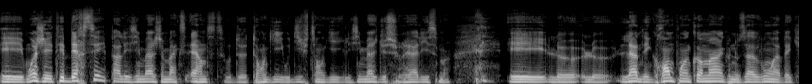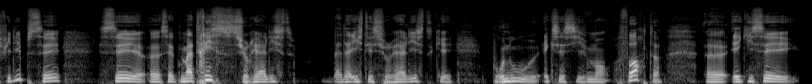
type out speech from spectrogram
Et moi, j'ai été bercé par les images de Max Ernst ou de Tanguy ou d'Yves Tanguy, les images du surréalisme. Et l'un des grands points communs que nous avons avec Philippe, c'est euh, cette matrice surréaliste, dadaïste et surréaliste, qui est pour nous excessivement forte euh, et qui s'est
